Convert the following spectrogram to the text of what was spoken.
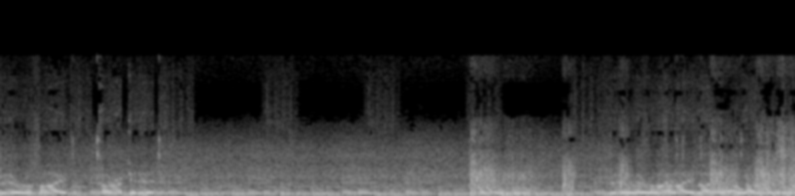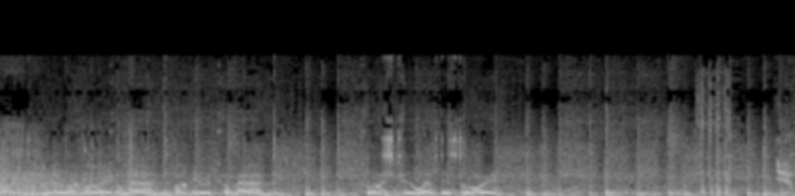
Verified. Targeted. Verified. Verify command on your command. Crush, kill, and destroy. Yep.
